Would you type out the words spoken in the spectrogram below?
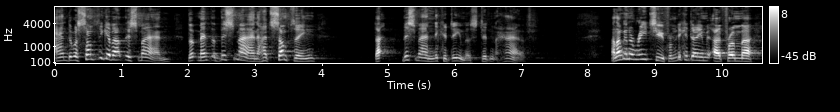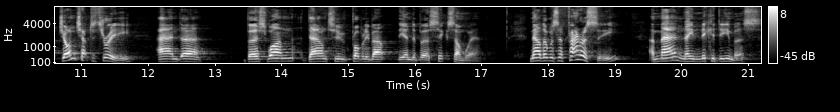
And there was something about this man that meant that this man had something that this man, Nicodemus, didn't have. And I'm going to read to you from, Nicodemus, uh, from uh, John chapter 3 and uh, verse 1 down to probably about the end of verse 6 somewhere. Now, there was a Pharisee, a man named Nicodemus,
